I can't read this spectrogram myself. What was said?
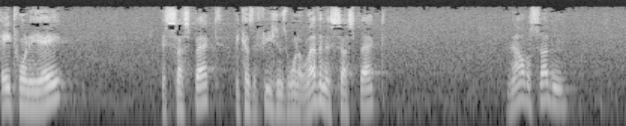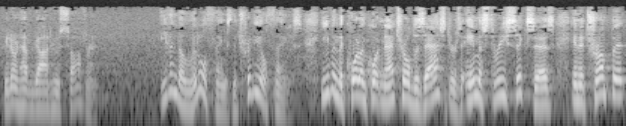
8:28 is suspect because Ephesians 1:11 is suspect. And all of a sudden, we don't have God who's sovereign. Even the little things, the trivial things, even the quote unquote natural disasters. Amos 3 6 says, In a trumpet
